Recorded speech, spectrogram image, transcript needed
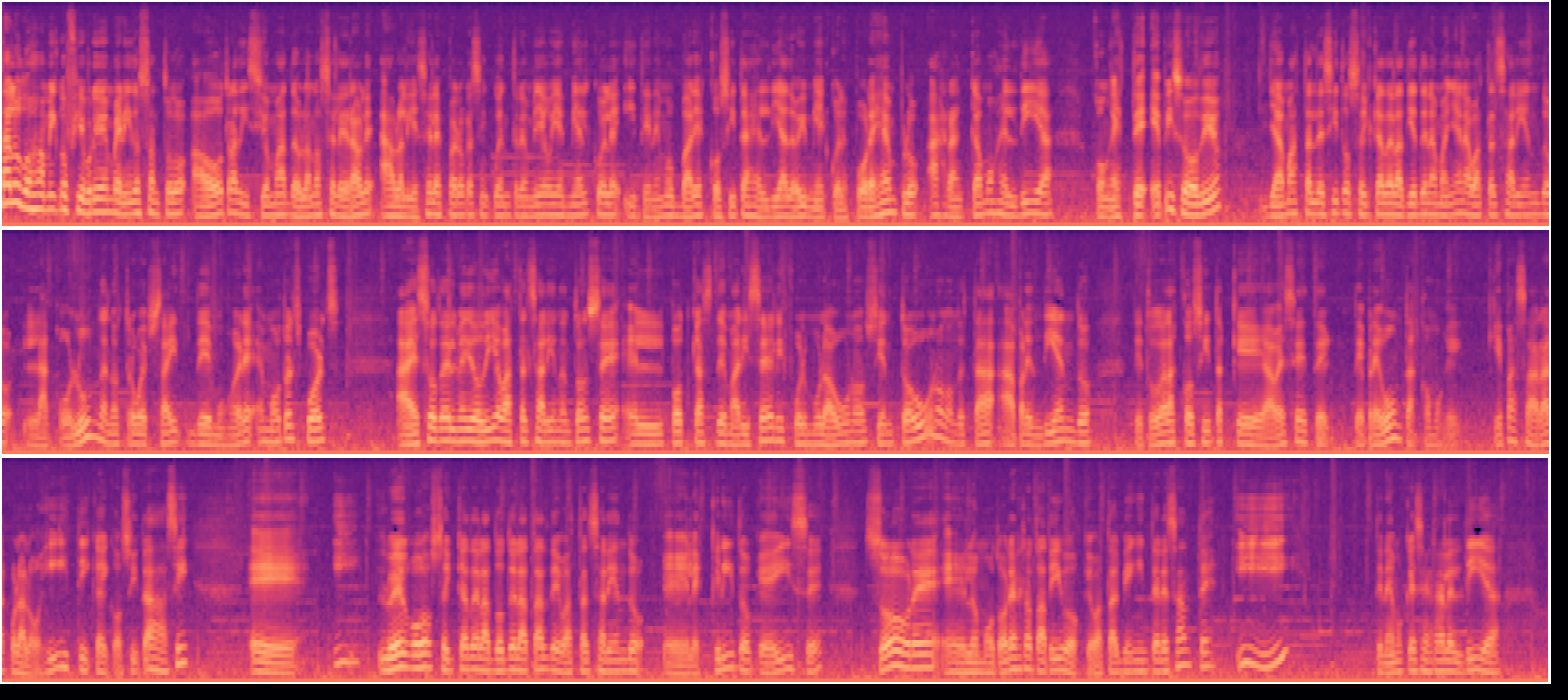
Saludos amigos fiebre y bienvenidos a todos a otra edición más de Hablando Acelerable. Habla Liesel, espero que se encuentren bien. Hoy es miércoles y tenemos varias cositas el día de hoy miércoles. Por ejemplo, arrancamos el día con este episodio. Ya más tardecito, cerca de las 10 de la mañana, va a estar saliendo la columna de nuestro website de Mujeres en Motorsports. A eso del mediodía va a estar saliendo entonces el podcast de Maricel y Fórmula 1 101, donde está aprendiendo de todas las cositas que a veces te, te preguntas, como que qué pasará con la logística y cositas así. Eh, y luego, cerca de las 2 de la tarde, va a estar saliendo el escrito que hice sobre eh, los motores rotativos, que va a estar bien interesante. Y tenemos que cerrar el día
